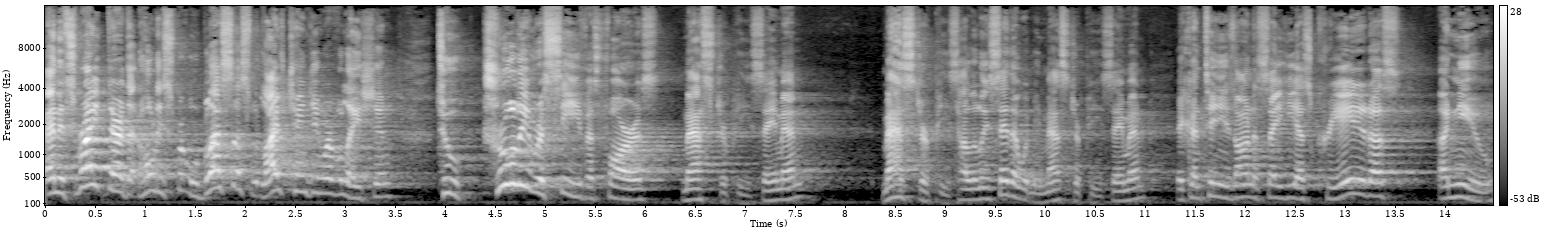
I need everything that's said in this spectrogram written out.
And it's right there that Holy Spirit will bless us with life changing revelation to truly receive as far as masterpiece. Amen. Masterpiece. Hallelujah. Say that with me. Masterpiece. Amen. It continues on to say, He has created us anew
